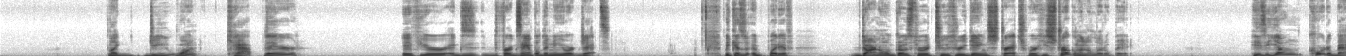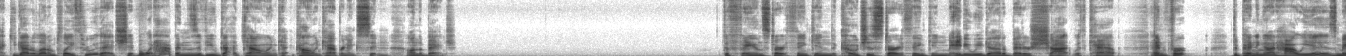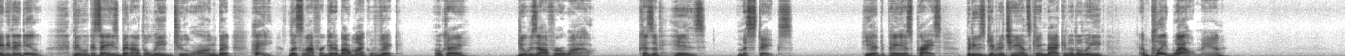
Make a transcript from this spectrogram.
like, do you want Kap there? If you're, ex- for example, the New York Jets. Because uh, what if Darnold goes through a two, three game stretch where he's struggling a little bit? He's a young quarterback. You got to let him play through that shit. But what happens if you've got Colin, Ka- Colin Kaepernick sitting on the bench? the fans start thinking, the coaches start thinking, maybe we got a better shot with Kap. And for depending on how he is, maybe they do. People can say he's been out the league too long, but hey, let's not forget about Michael Vick, okay? Dude was out for a while because of his mistakes. He had to pay his price, but he was given a chance, came back into the league, and played well, man.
